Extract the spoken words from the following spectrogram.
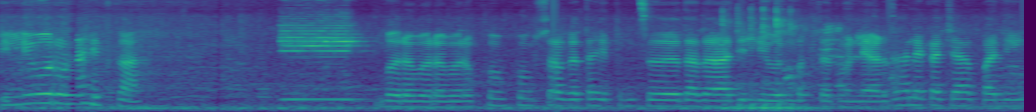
दिल्लीवरून आहेत का? बरं बरं बरं. खूप खूप स्वागत आहे तुमचं. दादा दिल्लीवरून बघतात म्हणल्यावर. झालं का चहा पाणी?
